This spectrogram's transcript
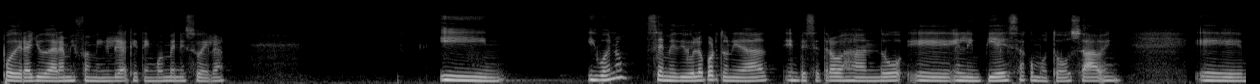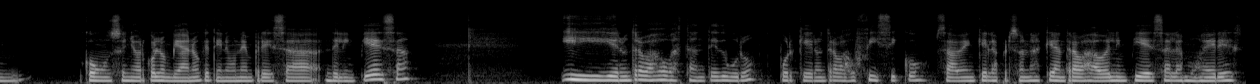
poder ayudar a mi familia que tengo en Venezuela. Y y bueno, se me dio la oportunidad, empecé trabajando eh, en limpieza, como todos saben, em, con un señor colombiano que tiene una empresa de limpieza. Y era un trabajo bastante duro porque era un trabajo físico. Saben que las personas que han trabajado en limpieza, las mujeres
